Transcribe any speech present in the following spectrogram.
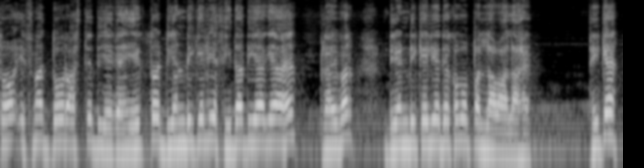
तो इसमें दो रास्ते दिए गए हैं। एक तो डीएनडी के लिए सीधा दिया गया है फ्लाईवर डीएनडी के लिए देखो, वो पल्ला वाला है। ठीक है?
